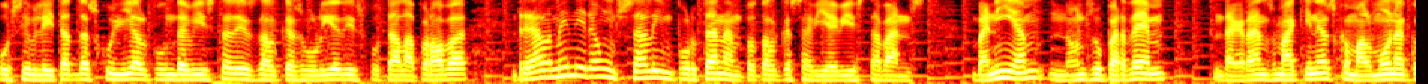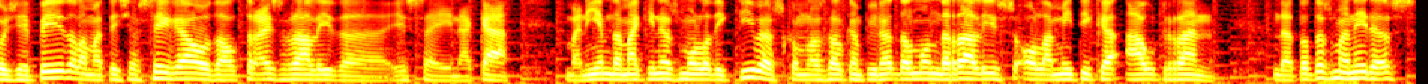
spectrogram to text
possibilitat d'escollir el punt de vista des del que es volia disputar la prova, realment era un salt important amb tot el que s'havia vist abans. Veníem, no ens ho perdem, de grans màquines com el Monaco GP, de la mateixa Sega o del Trash Rally de SNK. Veníem de màquines molt addictives, com les del Campionat del Món de Ral·lis o la mítica Outrun. De totes maneres,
